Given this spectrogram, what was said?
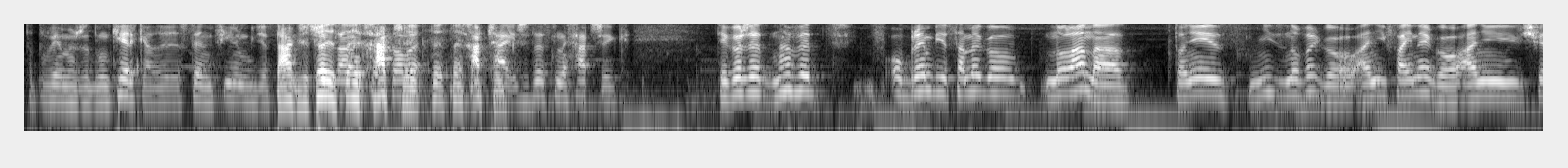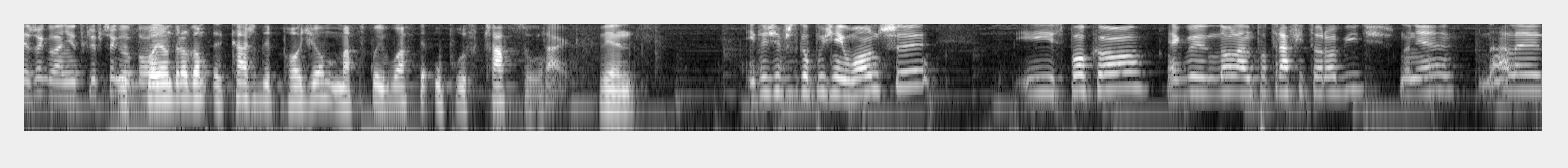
to powiemy, że Dunkierka to jest ten film, gdzie są Tak, że to jest ten haczyk, to jest ten haczyk. Tak, że to jest ten haczyk. Tylko, że nawet w obrębie samego Nolana to nie jest nic nowego, ani fajnego, ani świeżego, ani odkrywczego, bo... swoją drogą każdy poziom ma swój własny upływ czasu, Tak. więc I to się wszystko później łączy i spoko, jakby Nolan potrafi to robić, no nie, no ale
